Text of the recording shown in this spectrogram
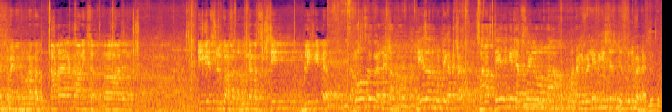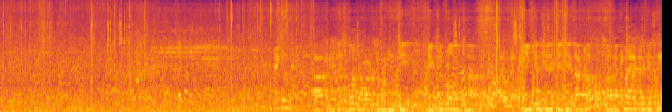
instrument room number Tata electronics TVS Lucas room number sixteen Blinkit క్లోజ్కి వెళ్ళండి అన్న. లేదనుకుంటే కనుక మన స్టేజ్కి లెఫ్ట్ సైడ్లో ఉన్న అక్కడికి వెళ్ళి రిజిస్ట్రేషన్ చేసుకుని వెళ్ళండి. ఫిట్నెస్ కోచ్ అవార్డు సంబంధించి మీ గ్రూప్లో వచ్చిన లింక్ని షేర్ చేసి దాంట్లో మనం ఎప్మా యాక్టివిటీస్ని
